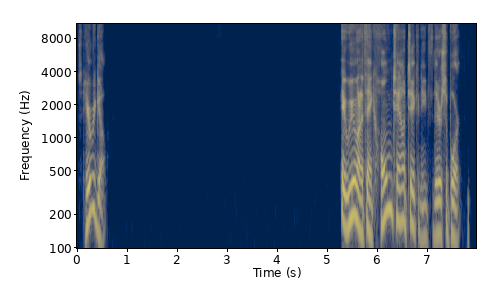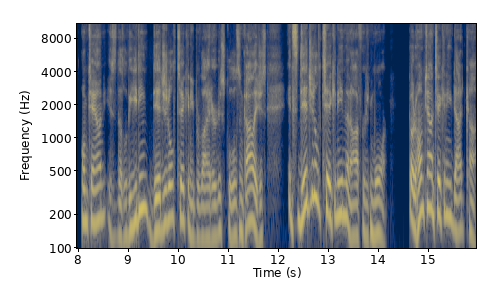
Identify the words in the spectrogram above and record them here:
So here we go. Hey, we want to thank Hometown Ticketing for their support. Hometown is the leading digital ticketing provider to schools and colleges. It's digital ticketing that offers more. Go to hometownticketing.com.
